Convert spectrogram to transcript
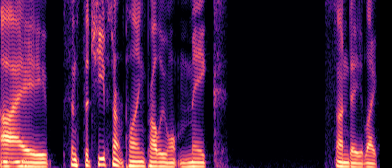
I since the Chiefs aren't playing, probably won't make Sunday like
